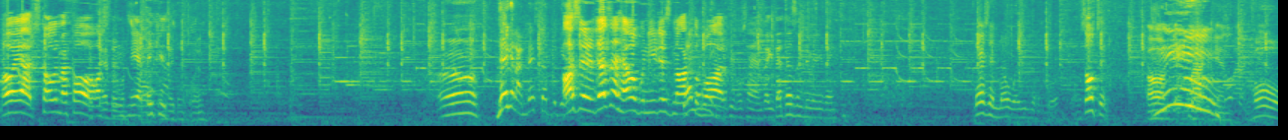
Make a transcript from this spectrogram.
oh yeah, it's totally my fault, It's Austin. Yeah, fault thank you. if they don't win. Oh. Dang it, I messed up again. Austin, it doesn't help when you just knock Yeah, the ball me- out of people's hands. Like that doesn't do anything. There's in no way he's gonna score. Sultan, Oh, get Mm. Oh.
